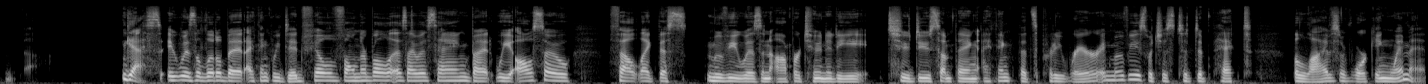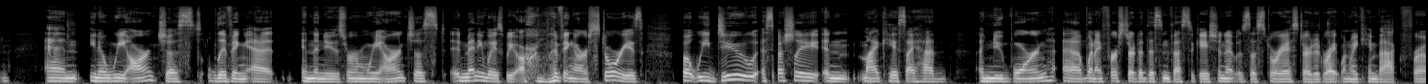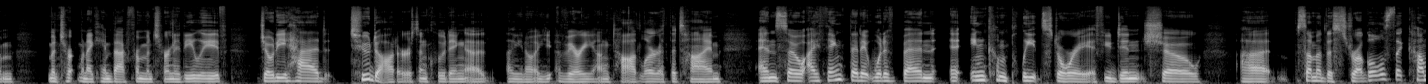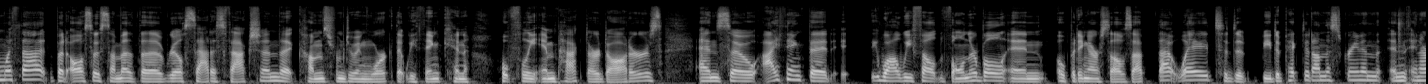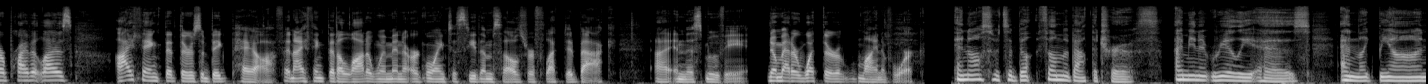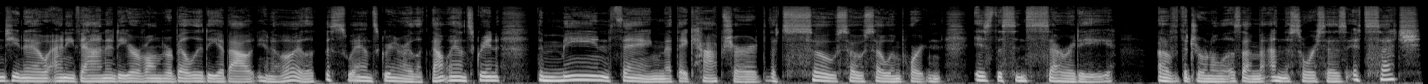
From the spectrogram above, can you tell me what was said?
Yes, it was a little bit. I think we did feel vulnerable as I was saying, but we also felt like this movie was an opportunity to do something I think that's pretty rare in movies, which is to depict the lives of working women. And you know, we aren't just living at in the newsroom. We aren't just in many ways we are living our stories, but we do. Especially in my case, I had a newborn uh, when I first started this investigation. It was a story I started right when we came back from mater- when I came back from maternity leave. Jody had two daughters, including a, a you know a, a, very young toddler at the time, and so I think that it would have been an incomplete story if you didn't show uh, some of the struggles that come with that, but also some of the real satisfaction that comes from doing work that we think can hopefully impact our daughters. And so I think that while we felt vulnerable in opening ourselves up that way to de- be depicted on the screen in, in, in our private lives, I think that there's a big payoff. And I think that a lot of women are going to see themselves reflected back uh, in this movie, no matter what their line of work. And also, it's a film about the truth. I mean, it really is. And like beyond, you know, any vanity or vulnerability about, you know, oh, I look this way on screen or I look that way on screen. The main thing that they captured that's so, so, so important is the sincerity of the journalism and the sources. It's such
